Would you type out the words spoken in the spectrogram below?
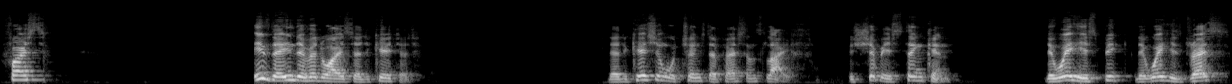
First, if the individual is educated, the education will change the person's life. It shape his thinking, the way he speak, the way he's dressed.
